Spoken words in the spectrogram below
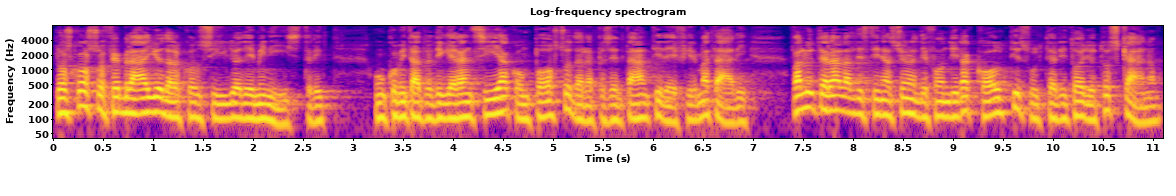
lo scorso febbraio dal Consiglio dei Ministri. Un comitato di garanzia composto da rappresentanti dei firmatari valuterà la destinazione dei fondi raccolti sul territorio toscano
